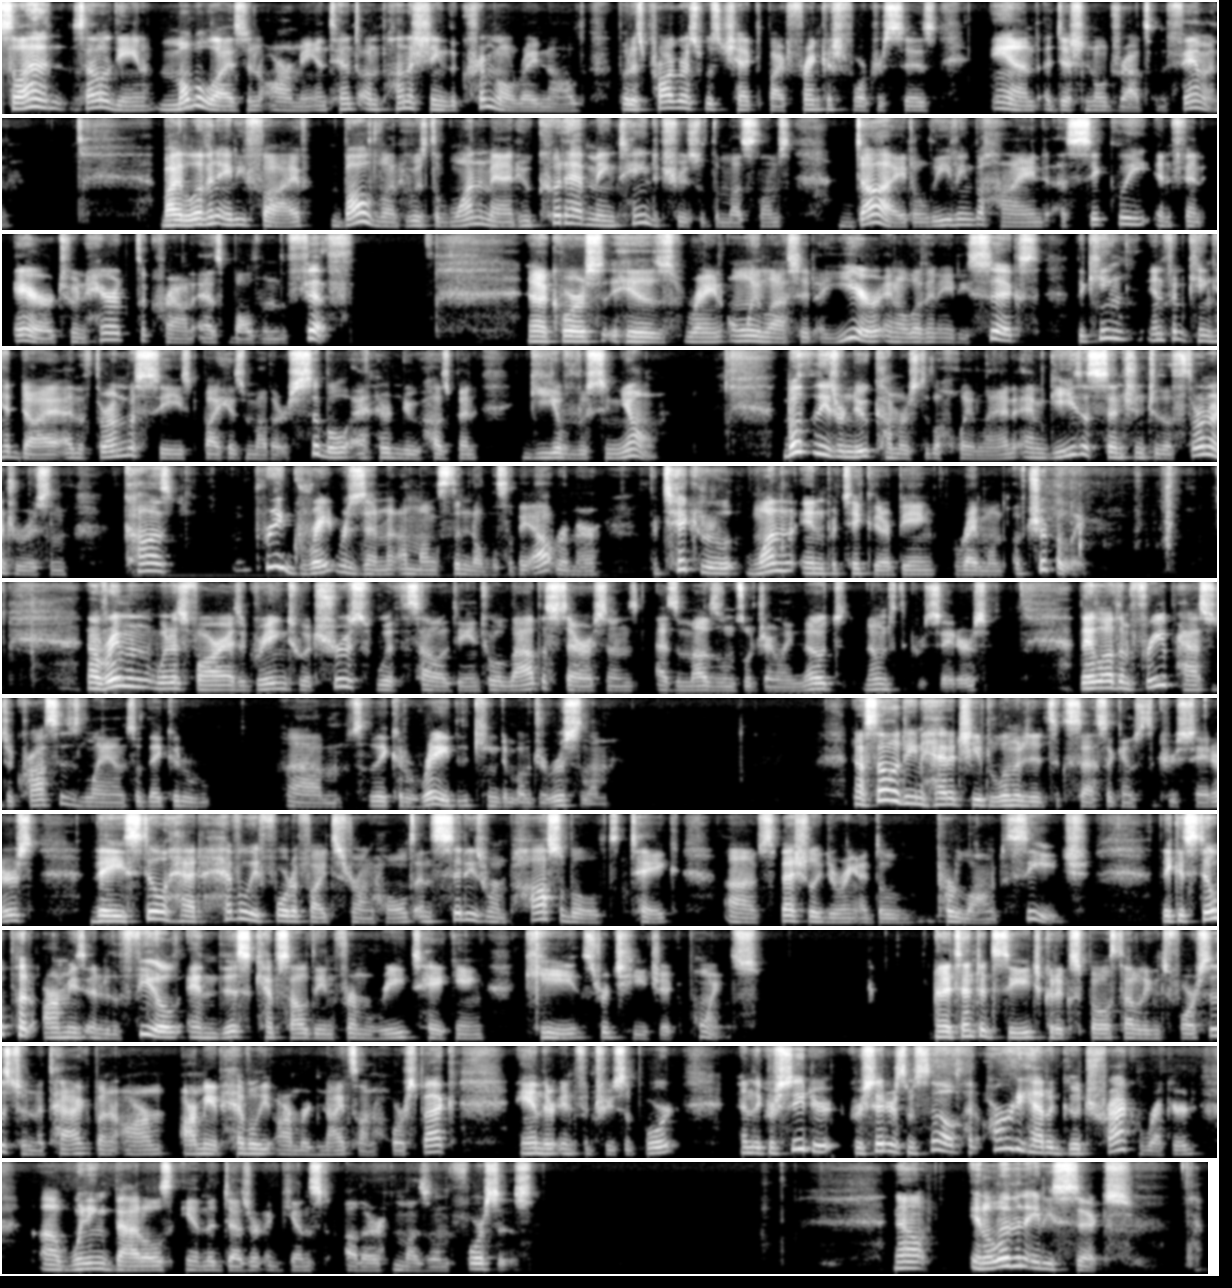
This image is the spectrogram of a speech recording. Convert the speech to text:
Saladin mobilized an army intent on punishing the criminal Reynald, but his progress was checked by Frankish fortresses and additional droughts and famine. By 1185, Baldwin, who was the one man who could have maintained a truce with the Muslims, died, leaving behind a sickly infant heir to inherit the crown as Baldwin V. Now, of course, his reign only lasted a year. In 1186, the king, infant king had died, and the throne was seized by his mother Sybil and her new husband Guy of Lusignan. Both of these were newcomers to the Holy Land, and Guy's ascension to the throne of Jerusalem caused pretty great resentment amongst the nobles of the Outremer, particularly one in particular being Raymond of Tripoli. Now, Raymond went as far as agreeing to a truce with Saladin to allow the Saracens, as the Muslims were generally known to, the Crusaders, they allowed them free passage across his land so they could um, so they could raid the kingdom of Jerusalem. Now, Saladin had achieved limited success against the Crusaders. They still had heavily fortified strongholds, and cities were impossible to take, uh, especially during a prolonged siege. They could still put armies into the field, and this kept Saladin from retaking key strategic points. An attempted siege could expose Saladin's forces to an attack by an arm, army of heavily armored knights on horseback and their infantry support, and the Crusader, Crusaders themselves had already had a good track record uh, winning battles in the desert against other Muslim forces. Now, in 1186,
